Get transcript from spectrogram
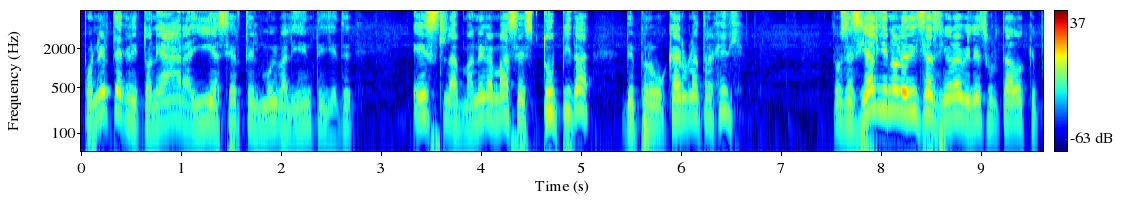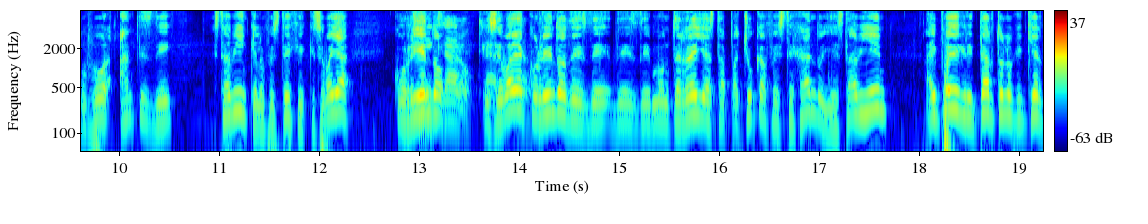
ponerte a gritonear ahí, hacerte el muy valiente, y es la manera más estúpida de provocar una tragedia. Entonces, si alguien no le dice al señor Avilés Hurtado que por favor, antes de está bien que lo festeje, que se vaya corriendo, sí, claro, claro, que se vaya claro. corriendo desde, desde Monterrey hasta Pachuca festejando y está bien. Ahí puede gritar todo lo que quiera.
